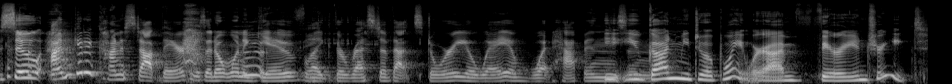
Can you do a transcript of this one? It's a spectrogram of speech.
So I'm gonna kind of stop there because I don't want to give like the rest of that story away of what happens. Y- You've and- gotten me to a point where I'm very intrigued.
